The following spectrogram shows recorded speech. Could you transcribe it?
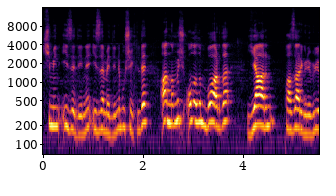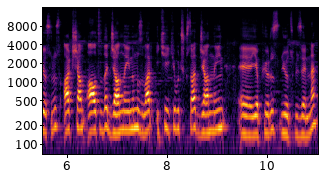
kimin izlediğini, izlemediğini bu şekilde anlamış olalım. Bu arada yarın pazar günü biliyorsunuz akşam 6'da canlı yayınımız var. 2-2,5 saat canlı yayın e, yapıyoruz YouTube üzerinden.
